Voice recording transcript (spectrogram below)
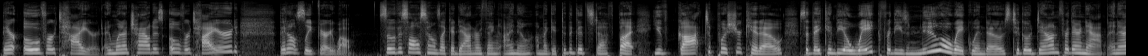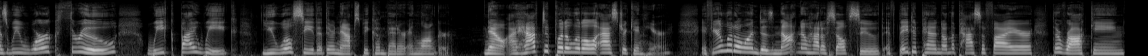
They're overtired. And when a child is overtired, they don't sleep very well. So, this all sounds like a downer thing. I know, I'm gonna get to the good stuff, but you've got to push your kiddo so they can be awake for these new awake windows to go down for their nap. And as we work through week by week, you will see that their naps become better and longer. Now, I have to put a little asterisk in here. If your little one does not know how to self soothe, if they depend on the pacifier, the rocking,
